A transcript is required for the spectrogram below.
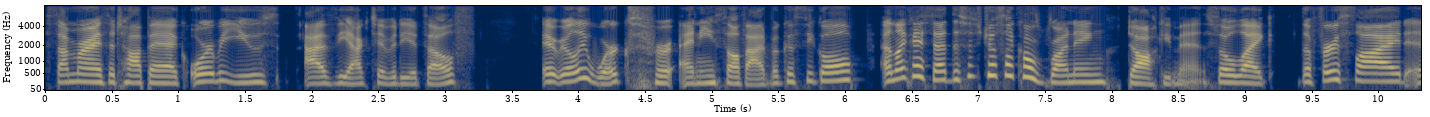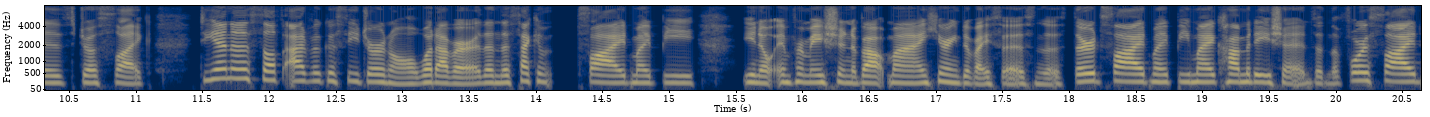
summarize a topic, or be used as the activity itself. It really works for any self advocacy goal. And like I said, this is just like a running document. So, like, the first slide is just like Deanna's self advocacy journal, whatever. Then the second slide might be, you know, information about my hearing devices. And the third slide might be my accommodations. And the fourth slide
